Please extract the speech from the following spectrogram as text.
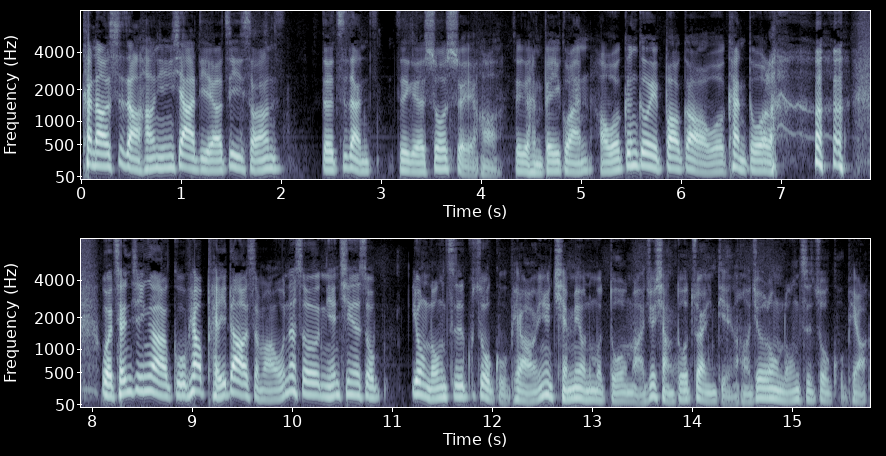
看到市场行情下跌啊，自己手上的资产这个缩水哈、哦，这个很悲观。好，我跟各位报告，我看多了，我曾经啊股票赔到什么？我那时候年轻的时候。用融资做股票，因为钱没有那么多嘛，就想多赚一点哈，就用融资做股票。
